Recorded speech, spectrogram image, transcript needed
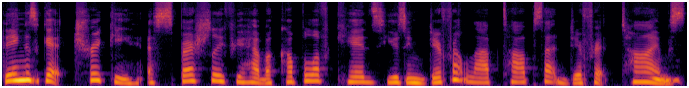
Things get tricky, especially if you have a couple of kids using different laptops at different times.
